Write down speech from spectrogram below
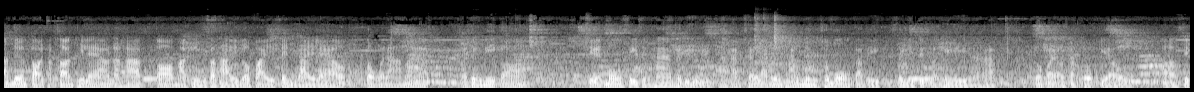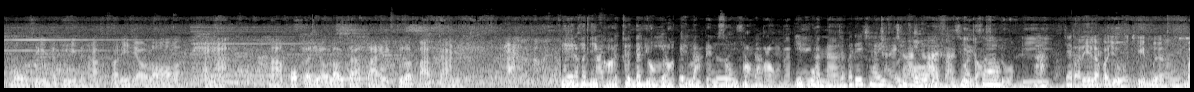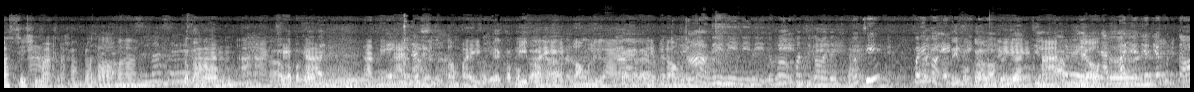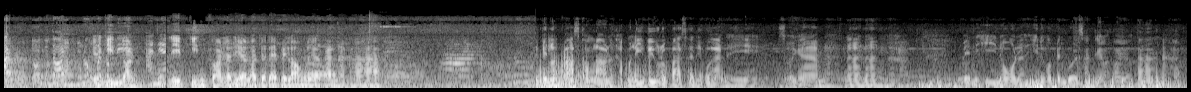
การเดินต่อจากตอนที่แล้วนะครับ ก็มาถึงสถานีรถไฟเซนไดแล้ว ตรงเวลามาก มาถึงนี่ก็ 11โมง45พอดีนะครับ ใช้เวลาเดินทาง 1 ชั่วโมงกับอีก 40 นาทีนะครับรถไฟออกจากโตเกียว10โมง4นาทีนะครับ ตอนนี้เดี๋ยวรอคณะมาครบแล้วเดี๋ยวเราจะไปขึ้นรถบัสกันอะ ที่ที่นี่ก็จะนิยมรถที่มันเป็นทรงกล่องๆแบบนี้กันนะ ใช้งานง่ายหาที่จอดสะดวกดี ตอนนี้เราก็อยู่ที่เมืองมัตสึชิมะนะครับ แล้วก็มาทานอาหารเช็คกันทานง่ายๆแล้วก็เดี๋ยวต้องไปรีบไปล่องเรือรีไปล่องเรือนี่นี่นี่นี่ตรงนี้นี่คนที่บอกเองที่ใส่เดี๋ยวเดี๋ยวเดี๋ยวคุณต๊อดต๊อดหนูกินก่อน รีบกินก่อนแล้วเดี๋ยวเราจะได้ไปล่องเรือกันนะครับ จะเป็นรถบัสของเรานะครับ มารีวิวรถบัสกันดีกว่าในสวยงามนะน่านั่งนะครับ เป็นฮีโน่นะฮีโน่เป็นบริษัทเดียวกับโตโยต้านะครับ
